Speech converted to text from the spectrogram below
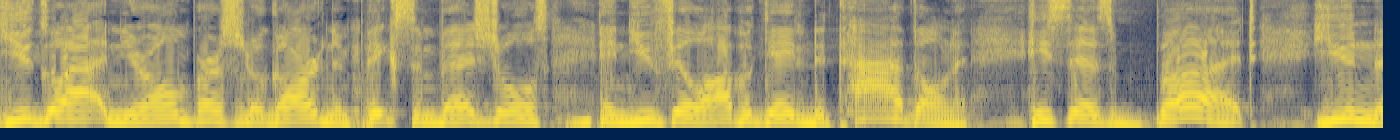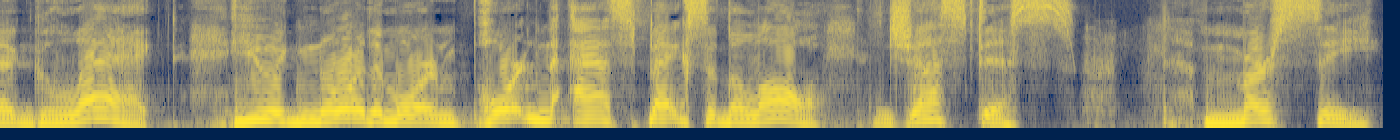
you go out in your own personal garden and pick some vegetables and you feel obligated to tithe on it. He says, but you neglect, you ignore the more important aspects of the law justice, mercy,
